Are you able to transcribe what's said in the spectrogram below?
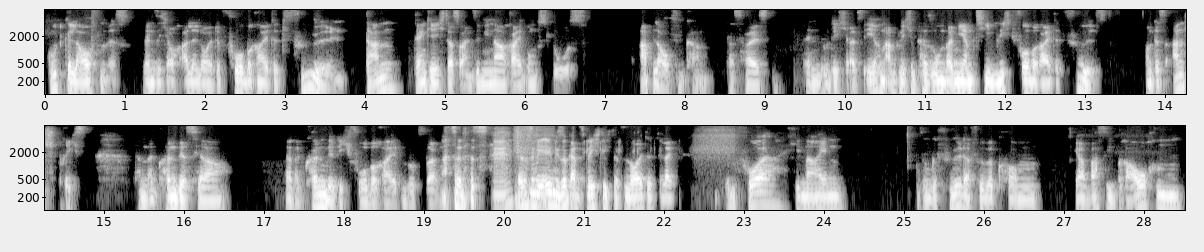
gut gelaufen ist, wenn sich auch alle Leute vorbereitet fühlen, dann denke ich, dass ein Seminar reibungslos ablaufen kann. Das heißt, wenn du dich als ehrenamtliche Person bei mir im Team nicht vorbereitet fühlst und es ansprichst, dann, dann können wir es ja ja, dann können wir dich vorbereiten sozusagen. Also das, mhm. das ist mir irgendwie so ganz wichtig, dass Leute vielleicht im Vorhinein so ein Gefühl dafür bekommen, ja, was sie brauchen,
